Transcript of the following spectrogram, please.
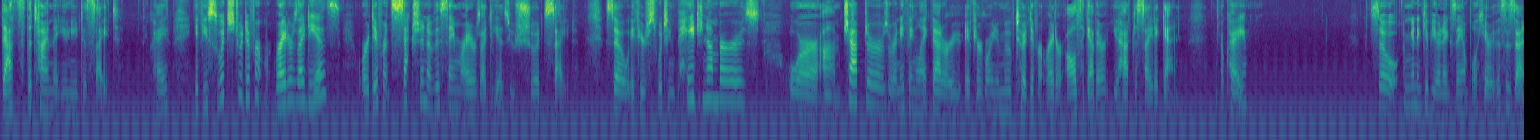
that's the time that you need to cite. Okay, if you switch to a different writer's ideas or a different section of the same writer's ideas, you should cite. So if you're switching page numbers or um, chapters or anything like that, or if you're going to move to a different writer altogether, you have to cite again. Okay? So I'm going to give you an example here. This is a,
